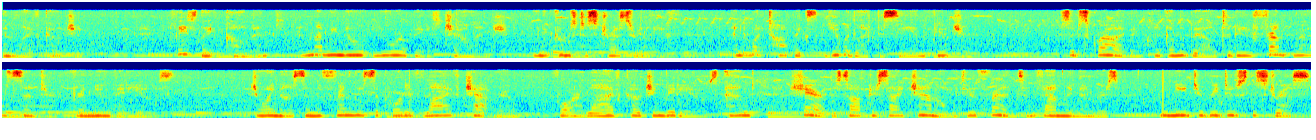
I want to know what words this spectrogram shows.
and life coaching. Please leave a comment and let me know your biggest challenge when it comes to stress relief and what topics you would like to see in the future. Subscribe and click on the bell to be front row center for new videos. Join us in the friendly, supportive live chat room for our live coaching videos and share the Softer Side channel with your friends and family members who need to reduce the stress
